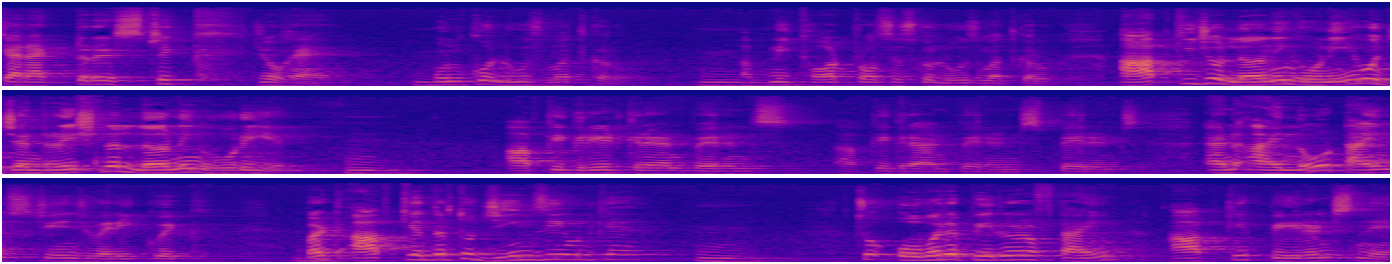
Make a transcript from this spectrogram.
कैरेक्टरिस्टिक जो हैं उनको लूज मत करो। अपनी थॉट प्रोसेस को लूज मत करो। आपकी जो लर्निंग होनी है वो जनरेशनल लर्निंग हो रही है। आपके ग्रेट ग्रैंड पेरेंट्स आपके grandparents parents and I know times change very quick but आपके अंदर तो जीन्स ही उनके हैं। So over a period of time आपके पेरेंट्स ने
